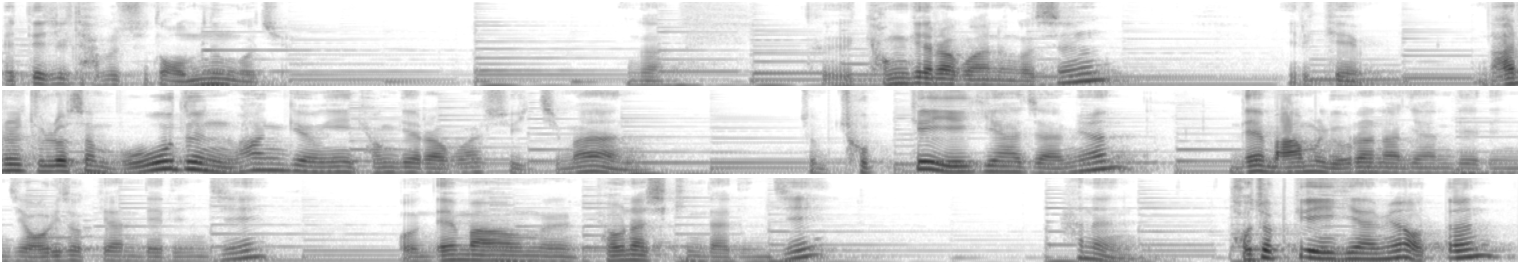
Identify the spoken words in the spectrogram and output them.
멧돼지를 잡을 수도 없는 거죠. 그러니까 그 경계라고 하는 것은 이렇게 나를 둘러싼 모든 환경이 경계라고 할 수 있지만 좀 좁게 얘기하자면 내 마음을 요란하게 한다든지 어리석게 한다든지 뭐 내 마음을 변화시킨다든지 하는 더 좁게 얘기하면 어떤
